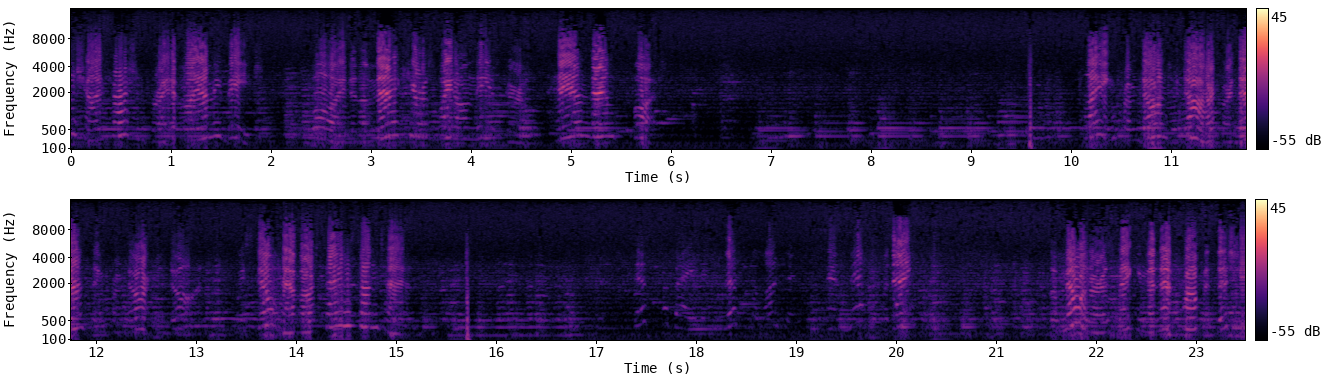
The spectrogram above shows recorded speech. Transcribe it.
Sunshine Fashion Parade at Miami Beach. Boy, do the manicures wait on these girls, hand and foot. Playing from dawn to dark or dancing from dark to dawn, we still have our same suntan. This for bathing, this for lunching, and this for dancing. The milliner is making the net profit this year.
